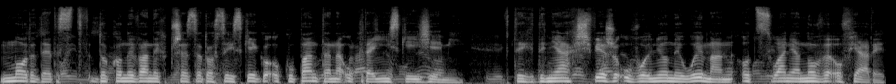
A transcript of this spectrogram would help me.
morderstw dokonywanych przez rosyjskiego okupanta na ukraińskiej ziemi. W tych dniach świeżo uwolniony Łyman odsłania nowe ofiary.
